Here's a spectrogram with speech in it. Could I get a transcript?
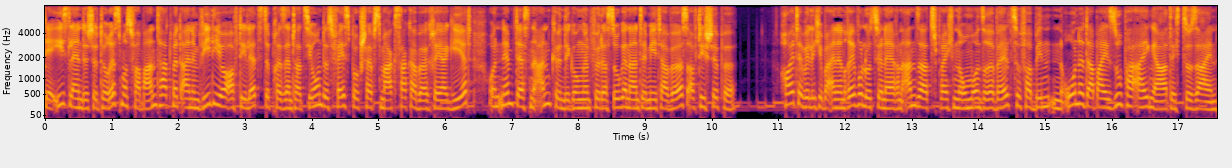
Der isländische Tourismusverband hat mit einem Video auf die letzte Präsentation des Facebook-Chefs Mark Zuckerberg reagiert und nimmt dessen Ankündigungen für das sogenannte Metaverse auf die Schippe. Heute will ich über einen revolutionären Ansatz sprechen, um unsere Welt zu verbinden, ohne dabei super eigenartig zu sein.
